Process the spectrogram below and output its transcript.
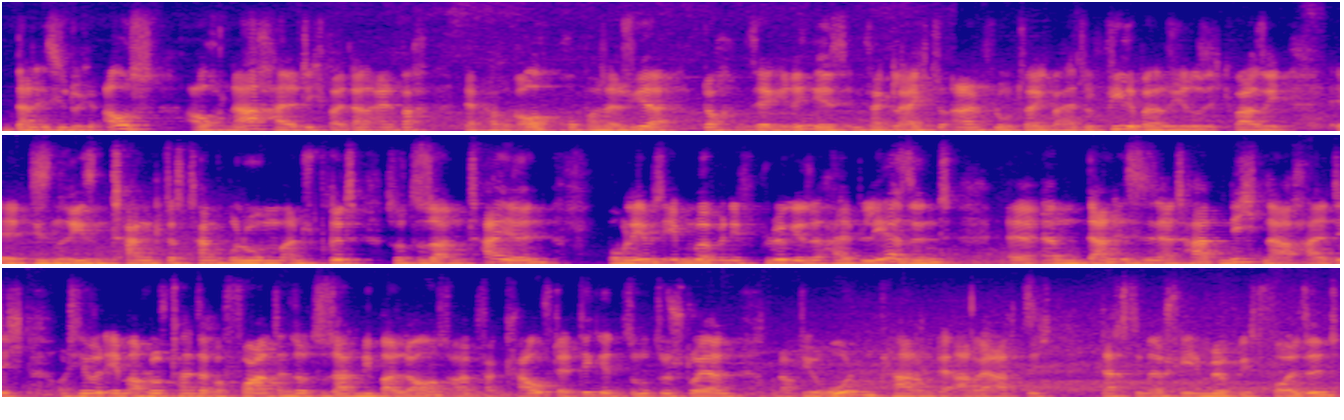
dann ist sie durchaus auch nachhaltig, weil dann einfach der Verbrauch pro Passagier doch sehr gering ist im Vergleich zu anderen Flugzeugen, weil halt so viele Passagiere sich quasi äh, diesen riesen Tank, das Tankvolumen an Sprit sozusagen teilen. Problem ist eben nur, wenn die Flüge halb leer sind, ähm, dann ist es in der Tat nicht nachhaltig. Und hier wird eben auch Lufthansa gefordert, dann sozusagen die Balance beim Verkauf der Tickets so zu steuern und auch die Routenplanung der A380, dass die Maschinen möglichst voll sind.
